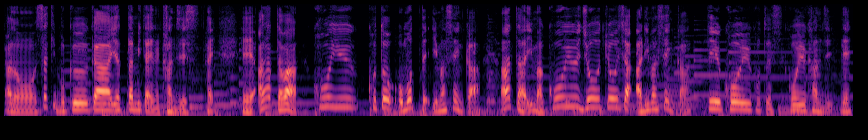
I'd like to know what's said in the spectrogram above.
あのー、さっき僕がやったみたいな感じです。はい、えー、あなたはこういうこと思っていませんか？あなたは今こういう状況じゃありませんか？っていうこういうことです。こういう感じ。ね。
